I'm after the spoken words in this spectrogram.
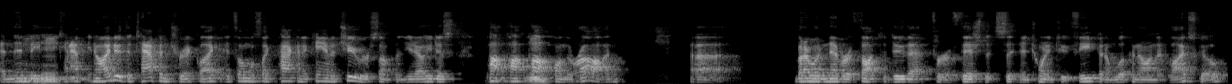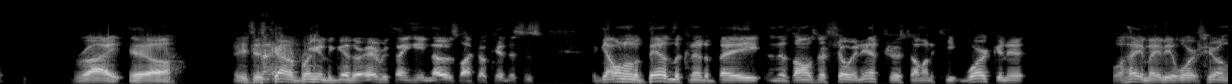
and then be mm-hmm. tap. You know, I do the tapping trick like it's almost like packing a can of chew or something. You know, you just pop, pop, mm-hmm. pop on the rod. Uh, but I would never have thought to do that for a fish that's sitting in 22 feet that I'm looking on at LiveScope. Right. Yeah. He's just right. kind of bringing together everything he knows. Like, okay, this is the guy on the bed looking at a bait, and as long as they're showing interest, I'm going to keep working it. Well, hey, maybe it works here on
